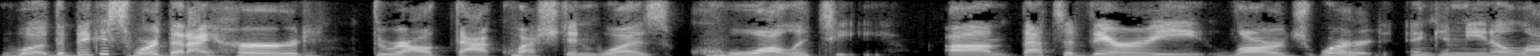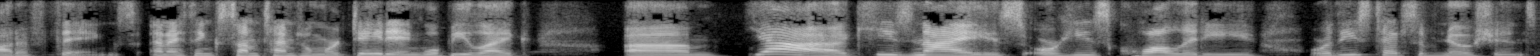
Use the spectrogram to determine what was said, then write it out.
Well, the biggest word that I heard throughout that question was quality um, that's a very large word and can mean a lot of things. And I think sometimes when we're dating, we'll be like, um, yeah, he's nice or he's quality or these types of notions.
